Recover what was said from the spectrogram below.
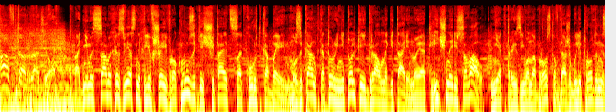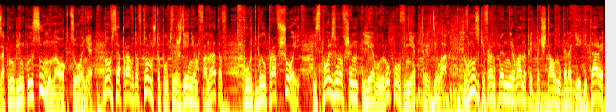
Авторадио. Одним из самых известных левшей в рок-музыке считается Курт Кобейн, музыкант, который не только играл на гитаре, но и отлично рисовал. Некоторые из его набросков даже были проданы за кругленькую сумму на аукционе. Но вся правда в том, что по утверждениям фанатов, Курт был правшой, использовавшим левую руку в некоторых делах. В музыке фронтмен Нирвана предпочитал недорогие гитары,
